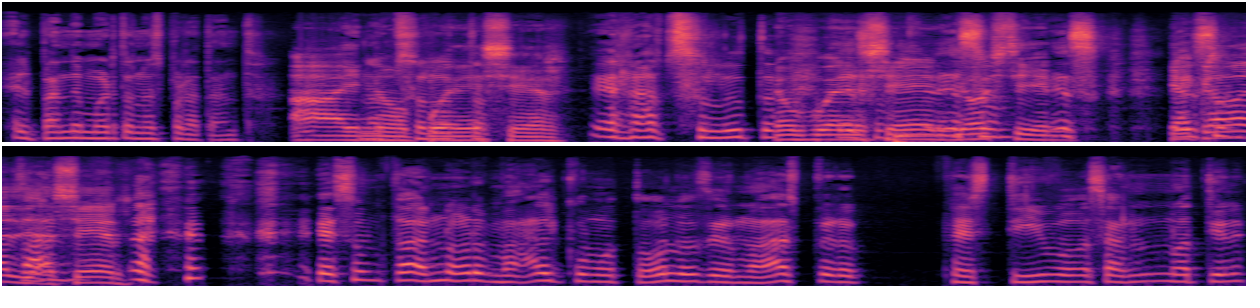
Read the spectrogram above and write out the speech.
El pan de muerto no es para tanto. Ay, no puede ser. En absoluto. No puede ser, Justin. ¿Qué acabas de hacer? es un pan normal como todos los demás, pero festivo, o sea, no tiene,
